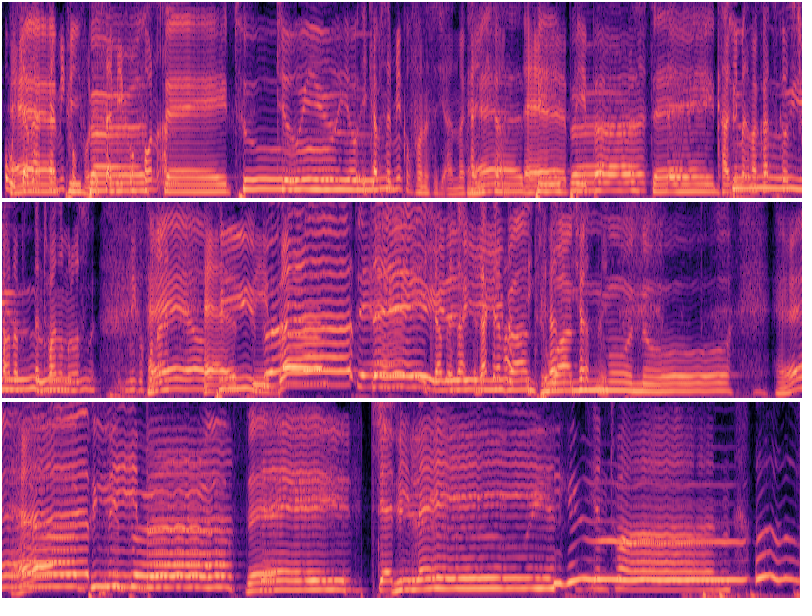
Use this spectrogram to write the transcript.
Oh, ich glaube, er hat kein Mikrofon. Ist sein Mikrofon an? To, To you. Ich glaube, sein Mikrofon ist nicht an. Man kann ihn nicht hören. Happy Birthday Kann jemand mal ganz kurz schauen, ob to Antoine you. Monods Mikrofon an ist? Happy Birthday, Ich glaube, er sagt, sagt er was? Ich hör's, ich hör's nicht. Mono. Happy Birthday, der to Delay, you. Antoine. Uh.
